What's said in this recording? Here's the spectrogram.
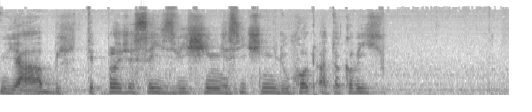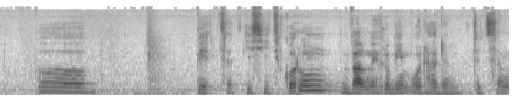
já bych typl, že se jí zvýší měsíční důchod a takových 500 tisíc korun velmi hrubým odhadem. Teď jsem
